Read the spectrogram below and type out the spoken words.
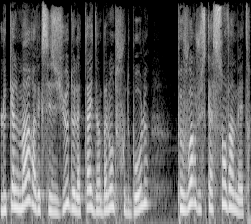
Le calmar, avec ses yeux de la taille d'un ballon de football, peut voir jusqu'à 120 mètres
